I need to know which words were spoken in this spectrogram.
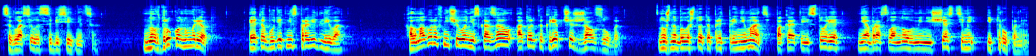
согласилась собеседница. «Но вдруг он умрет? Это будет несправедливо». Холмогоров ничего не сказал, а только крепче сжал зубы. Нужно было что-то предпринимать, пока эта история не обросла новыми несчастьями и трупами.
